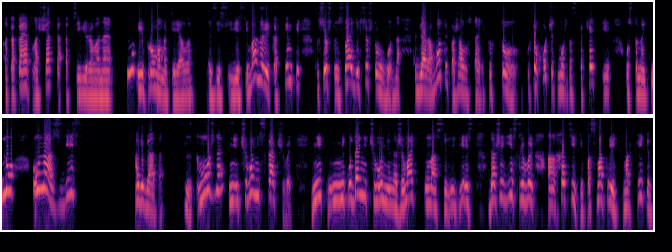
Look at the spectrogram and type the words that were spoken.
а какая площадка активированная. Ну и промо-материалы. Здесь есть и баннеры, и картинки, все, что и слайды, все, что угодно. Для работы, пожалуйста, кто, кто хочет, можно скачать и установить. Но у нас здесь, ребята, можно ничего не скачивать, ни, никуда ничего не нажимать. У нас есть, даже если вы а, хотите посмотреть маркетинг,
